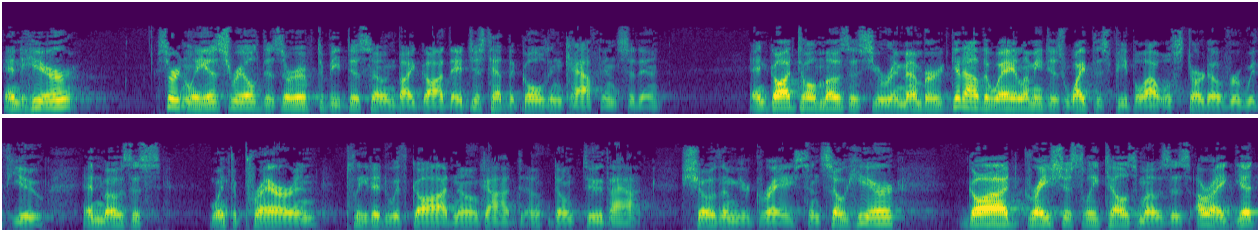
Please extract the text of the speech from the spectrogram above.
And here, certainly Israel deserved to be disowned by God. They had just had the golden calf incident. And God told Moses, you remember, get out of the way. Let me just wipe this people out. We'll start over with you. And Moses went to prayer and pleaded with God, no, God, don't, don't do that. Show them your grace. And so here, God graciously tells Moses, all right, get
